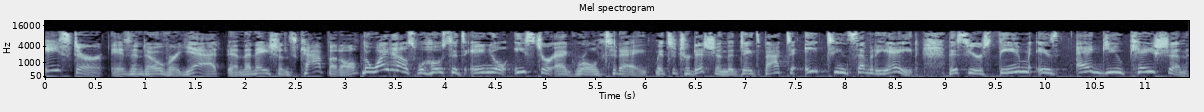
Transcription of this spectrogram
Easter isn't over yet in the nation's capital. The White House will host its annual Easter egg roll today. It's a tradition that dates back to 1878. This year's theme is education,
